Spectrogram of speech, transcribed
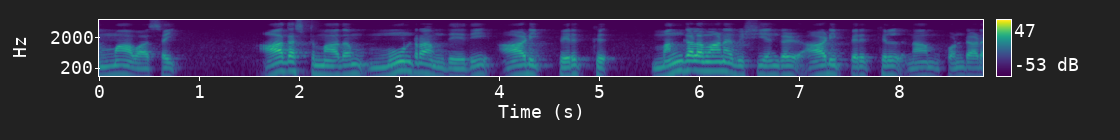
அம்மாவாசை ஆகஸ்ட் மாதம் மூன்றாம் தேதி ஆடிப்பெருக்கு மங்களமான விஷயங்கள் ஆடிப்பெருக்கில் நாம் கொண்டாட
